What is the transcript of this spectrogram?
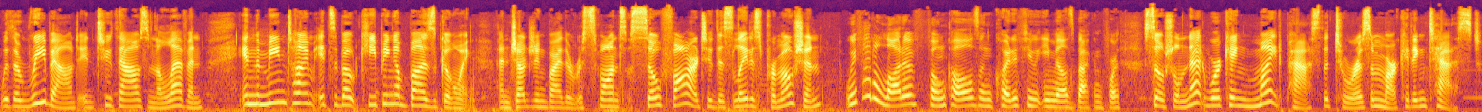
with a rebound in 2011. In the meantime, it's about keeping a buzz going and judging by the response so far to the this latest promotion. We've had a lot of phone calls and quite a few emails back and forth. Social networking might pass the tourism marketing test.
